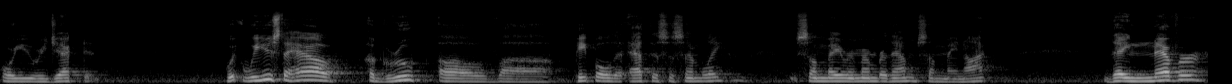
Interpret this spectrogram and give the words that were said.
or you reject it. We, we used to have a group of uh, people that, at this assembly. Some may remember them, some may not. They never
